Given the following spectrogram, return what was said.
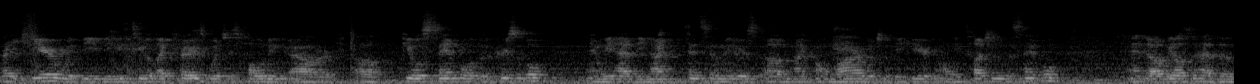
right here would be the two electrodes, which is holding our uh, fuel sample, of the crucible. And we have the 10 centimeters of nichrome wire, which will be here, only touching the sample. And uh, we also have the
